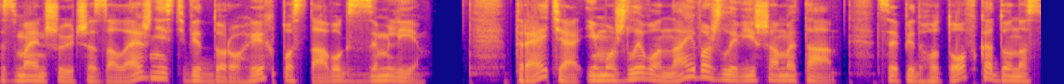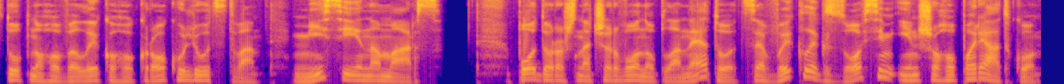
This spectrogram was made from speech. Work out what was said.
зменшуючи залежність від дорогих поставок з землі. Третя і, можливо, найважливіша мета це підготовка до наступного великого кроку людства місії на Марс. Подорож на червону планету це виклик зовсім іншого порядку.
